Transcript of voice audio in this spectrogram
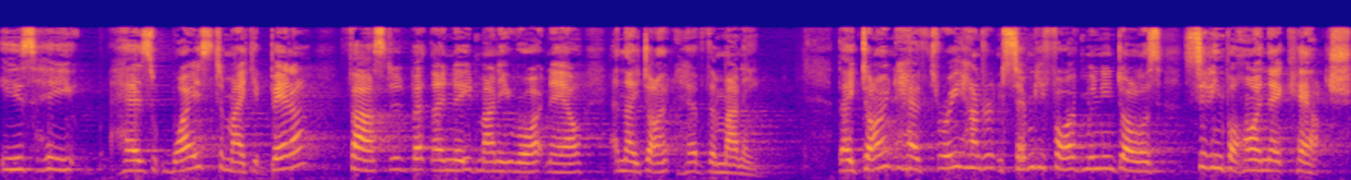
is he has ways to make it better, faster, but they need money right now, and they don't have the money. They don't have $375 million sitting behind their couch.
